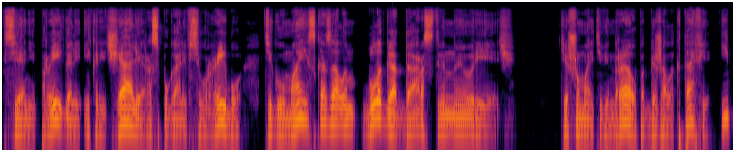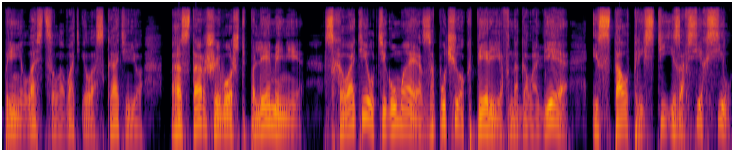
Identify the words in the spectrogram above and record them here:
Все они прыгали и кричали, распугали всю рыбу. Тигумай сказал им благодарственную речь. Тишумай Тивенрау подбежала к Тафи и принялась целовать и ласкать ее, а старший вождь племени схватил Тигумая за пучок перьев на голове и стал трясти изо всех сил.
